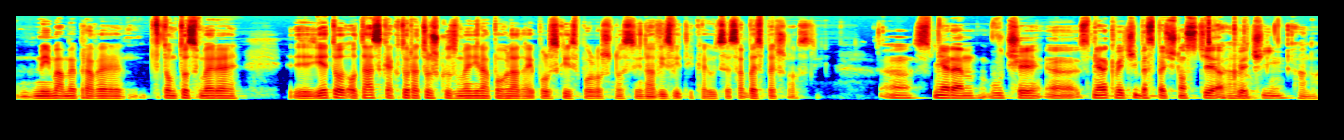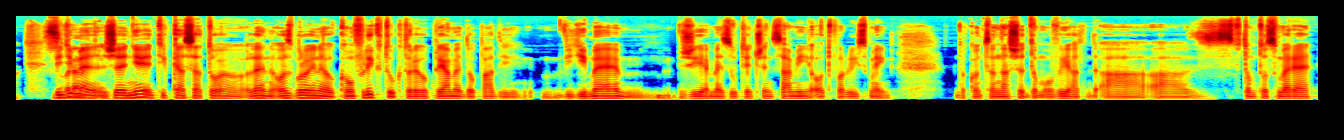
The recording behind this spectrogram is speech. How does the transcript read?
my máme práve v tomto smere je to otázka, ktorá trošku zmenila pohľad aj polskej spoločnosti na výzvy týkajúce sa bezpečnosti. Směrem vůči, směrem k väčší bezpečnosti a k väčší Áno. Vidíme, že netýka sa to len ozbrojeného konfliktu, ktorého priame dopady vidíme. Žijeme s utečencami, otvorili sme im dokonca naše domovy a, a, a v tomto smere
